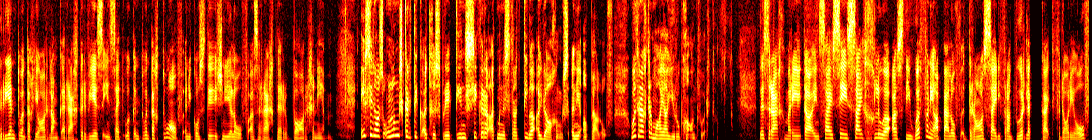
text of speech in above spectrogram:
23 jaar lank 'n regter wees en sy het ook in 2012 in die konstitusionele hof as regter waargeneem. En sien daar's onlangs kritiek uitgespreek teen sekere administratiewe uitdagings in die Appelhof. Hoe het regter Maya hierop geantwoord? Dis reg Marita en sy sê sy glo as die hoof van die appelhof dra sy die verantwoordelikheid vir daardie hof,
